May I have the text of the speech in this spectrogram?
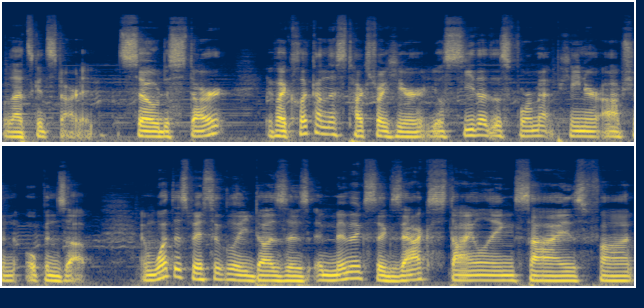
let's get started. So to start, if I click on this text right here, you'll see that this Format Painter option opens up. And what this basically does is it mimics the exact styling, size, font,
